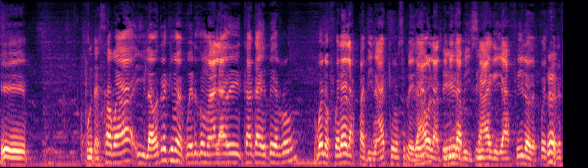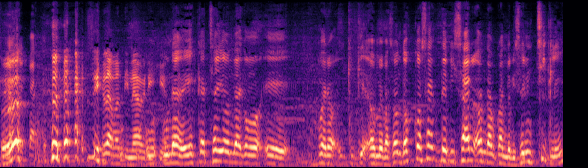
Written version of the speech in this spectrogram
Eh, Puta, esa weá. Y la otra que me acuerdo mala de caca de perro, bueno, fuera de las patinadas que uno se pegaba, o la típica sí. pisada que ya filo, después te refieres al pasto. sí, la patinada. Una vez, ¿cachai? Onda como, eh, bueno, que, que- o me pasaron dos cosas de pisar, onda cuando pisé un chicle,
